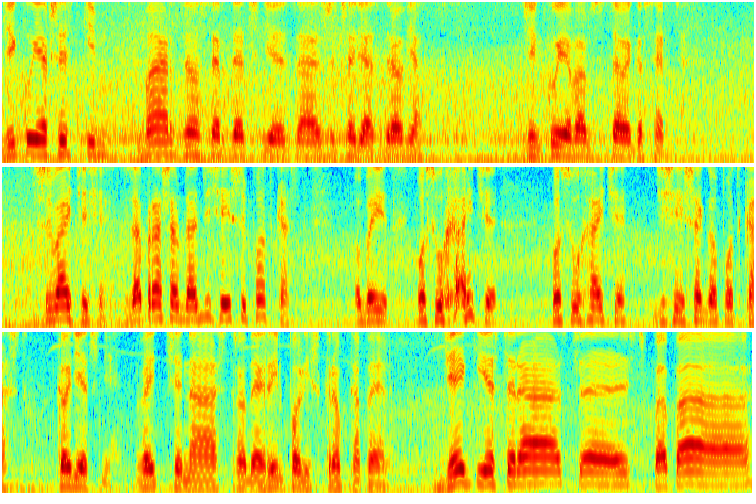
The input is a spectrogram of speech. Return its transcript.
Dziękuję wszystkim bardzo serdecznie za życzenia zdrowia. Dziękuję Wam z całego serca. Trzymajcie się. Zapraszam na dzisiejszy podcast. Obej... Posłuchajcie, posłuchajcie dzisiejszego podcastu. Koniecznie. Wejdźcie na stronę realpolish.pl Dzięki jeszcze raz. Cześć. Pa, pa.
